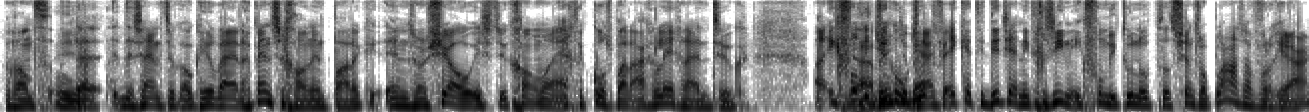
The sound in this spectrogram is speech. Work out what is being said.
Want Ja. eh, er zijn natuurlijk ook heel weinig mensen gewoon in het park. En zo'n show is natuurlijk gewoon wel echt een kostbare aangelegenheid natuurlijk. Ah, ik vond Ja, die Jungle? Jive, ik heb die dit jaar niet gezien. Ik vond die toen op dat Central Plaza vorig jaar.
